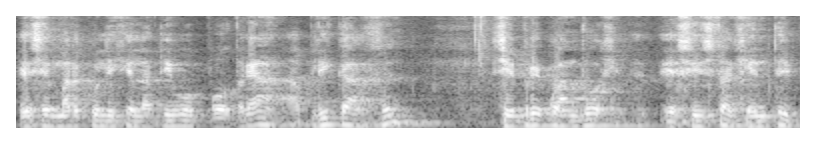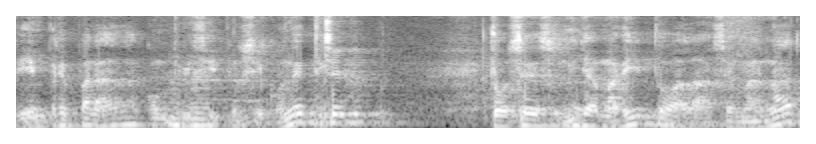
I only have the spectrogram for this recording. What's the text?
ese marco legislativo podrá aplicarse siempre y cuando exista gente bien preparada con principios y con ética. Entonces, un llamadito a la Semanat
